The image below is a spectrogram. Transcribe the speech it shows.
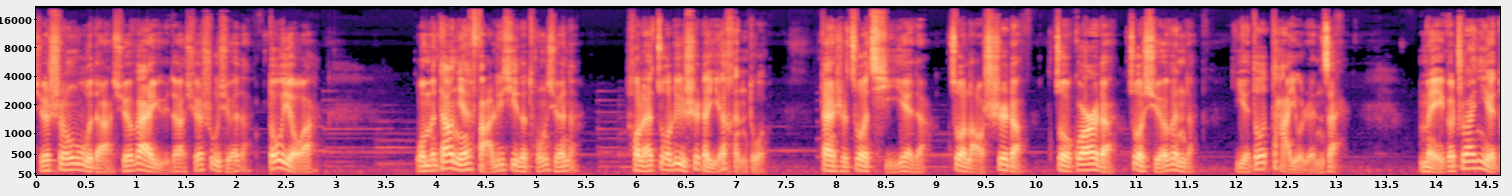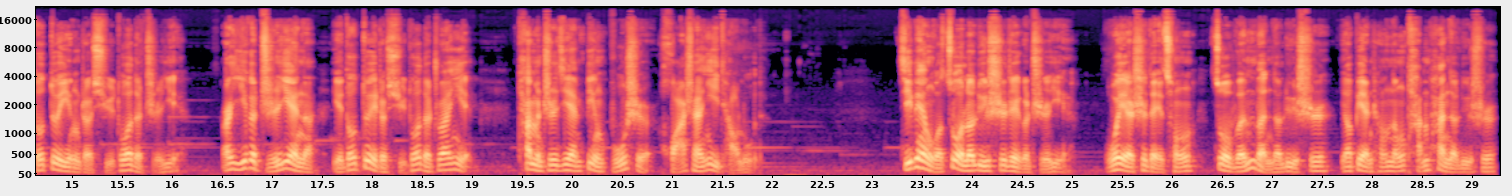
学生物的、学外语的、学数学的都有啊。我们当年法律系的同学呢，后来做律师的也很多，但是做企业的、做老师的。做官的、做学问的也都大有人在，每个专业都对应着许多的职业，而一个职业呢，也都对着许多的专业，他们之间并不是华山一条路的。即便我做了律师这个职业，我也是得从做文本的律师要变成能谈判的律师，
